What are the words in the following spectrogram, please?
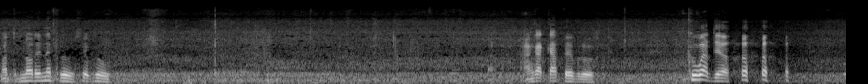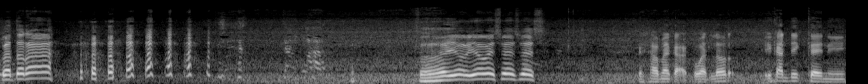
Madep norene bro, sik bro. Angkat kabeh bro. Kuat ya. Kuat ora? Ayo, ya wes wes wes. Sampai kak kuat lor. Ikan tiga ini.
